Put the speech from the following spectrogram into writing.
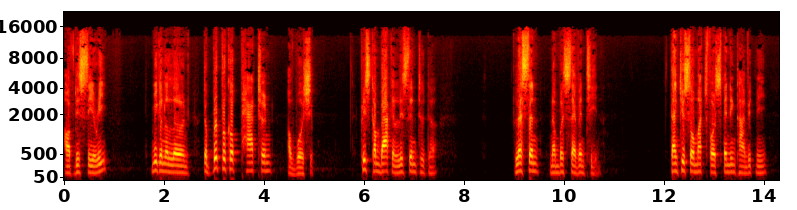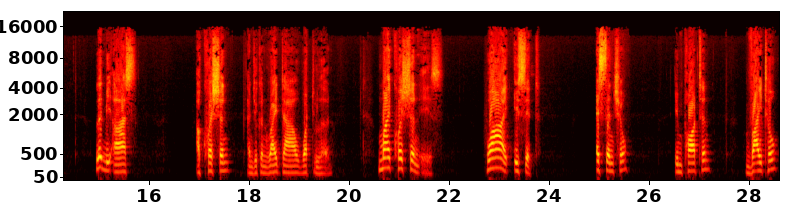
of this series, we're going to learn the biblical pattern of worship. Please come back and listen to the lesson number 17. Thank you so much for spending time with me. Let me ask a question and you can write down what you learn. My question is why is it essential, important, vital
